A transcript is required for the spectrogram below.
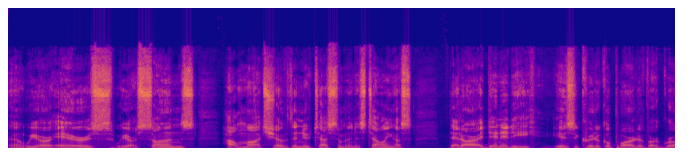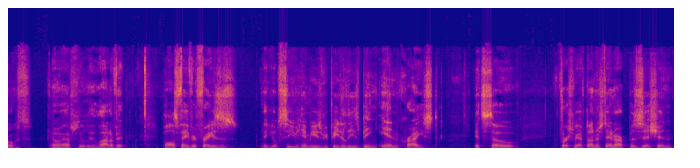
uh, we are heirs we are sons how much of the new testament is telling us that our identity is a critical part of our growth Oh, absolutely. A lot of it. Paul's favorite phrases that you'll see him use repeatedly is being in Christ. It's so, first we have to understand our position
